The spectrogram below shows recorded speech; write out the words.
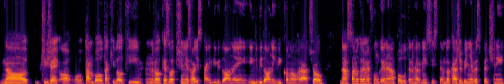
No, čiže o, o, tam bolo taký veľký, veľké zlepšenie z hľadiska individuálnych výkonov hráčov. No a samozrejme funguje Neapolu ten herný systém. Dokáže byť nebezpečný.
